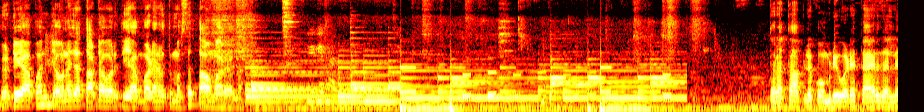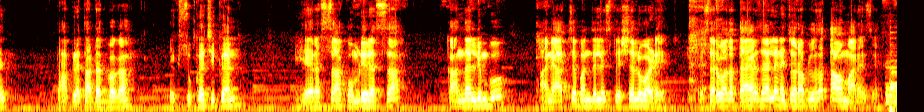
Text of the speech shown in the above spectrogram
भेटूया आपण जेवणाच्या ताटावरती या वड्यांवरती मस्त ताव मारायला. तर आता आपले कोंबडी वडे तयार झालेत. तर आपल्या ताटात बघा एक सुकं चिकन हे रस्सा कोंबडी रस्सा कांदा लिंबू आणि आजचे बनलेले स्पेशल वडे. हे सर्व आता तयार झाले आणि याच्यावर आपल्याला ताव मारायचा आहे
